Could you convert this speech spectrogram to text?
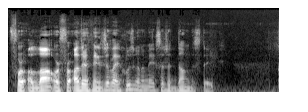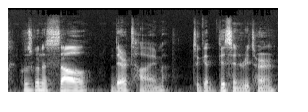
for Allah or for other things. You're like, who's going to make such a dumb mistake? Who's going to sell their time to get this in return,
